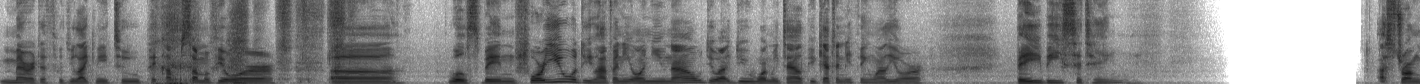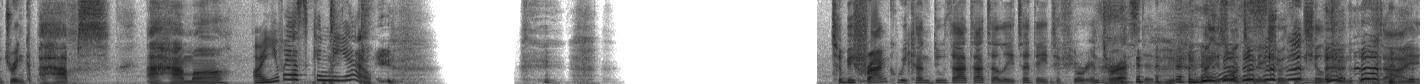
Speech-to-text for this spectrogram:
Meredith, would you like me to pick up some of your uh, Wolfsbane for you, or do you have any on you now? Do I do you want me to help you get anything while you're babysitting? A strong drink, perhaps? A hammer? Are you asking me out? To be frank, we can do that at a later date if you're interested. I just want to make sure the children don't die.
